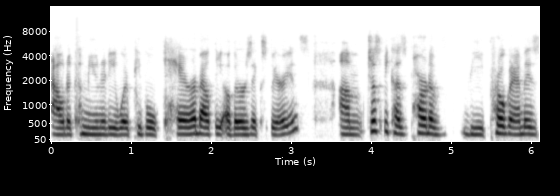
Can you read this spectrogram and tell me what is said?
out a community where people care about the other's experience. Um, just because part of the program is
